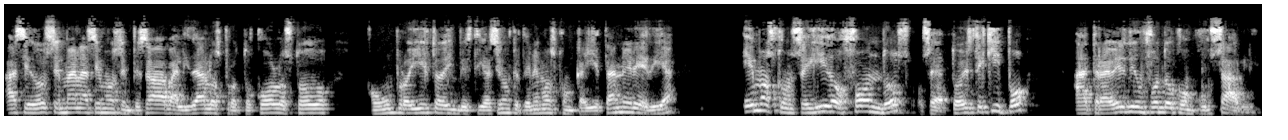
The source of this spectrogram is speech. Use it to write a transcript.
hace dos semanas hemos empezado a validar los protocolos, todo con un proyecto de investigación que tenemos con Cayetano Heredia, hemos conseguido fondos, o sea, todo este equipo, a través de un fondo concursable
